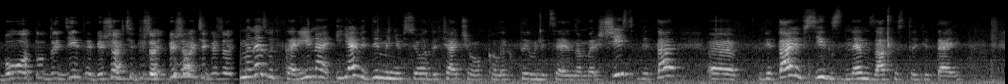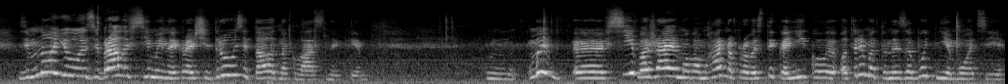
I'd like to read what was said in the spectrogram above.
бо туди діти біжать і біжать, біжать і біжать. Мене звуть Каріна, і я від імені всього дитячого колективу ліцею номер 6 вітаю, е, вітаю всіх з Днем захисту дітей. Зі мною зібрали всі мої найкращі друзі та однокласники. Ми е, всі бажаємо вам гарно провести канікули, отримати незабутні емоції,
